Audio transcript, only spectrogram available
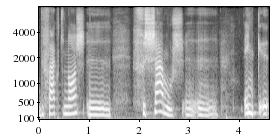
de facto, nós uh, fechamos em que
